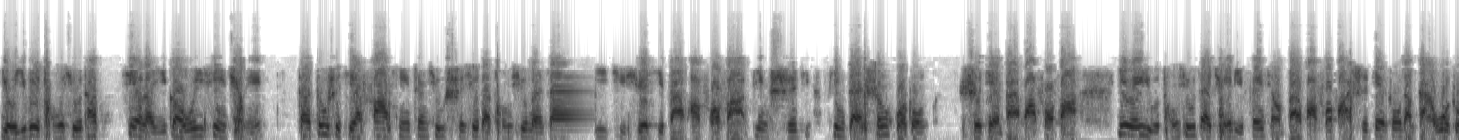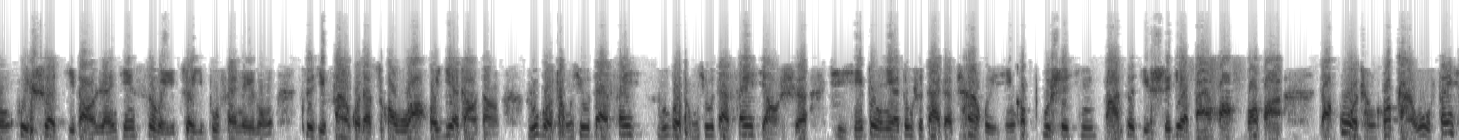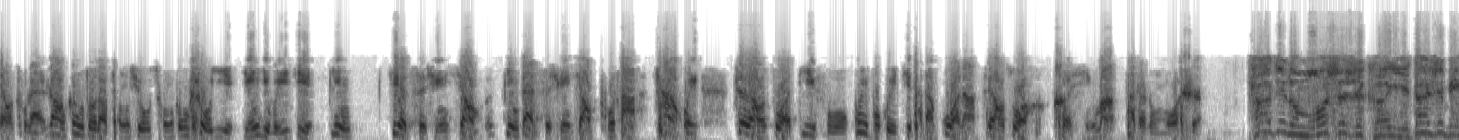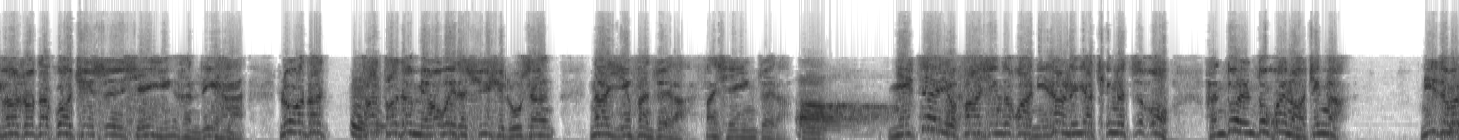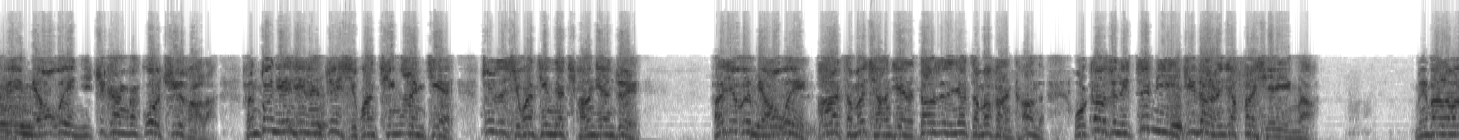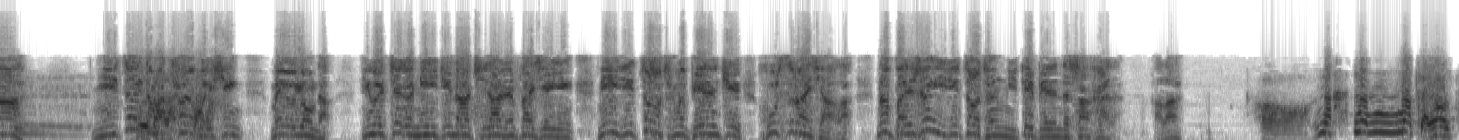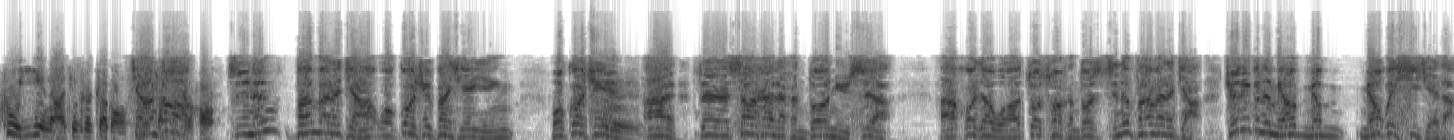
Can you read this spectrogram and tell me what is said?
有一位同修，他建了一个微信群，这都是些发心真修实修的同修们在一起学习白话佛法，并实际并在生活中实践白话佛法。因为有同修在群里分享白话佛法实践中的感悟中，会涉及到人间思维这一部分内容，自己犯过的错误啊或业障等。如果同修在分如果同修在分享时起心动念都是带着忏悔心和不失心，把自己实践白话佛法的过程和感悟分享出来，让更多的同修从中受益，引以为戒，并借此寻向，并在此寻向菩萨忏悔。这样做，地府会不会记他的过呢？这样做可行吗？他这种模式，他这种模式是可以，但是比方说他过去是邪淫很厉害，如果他嗯他他他描绘的栩栩如生，那已经犯罪了，犯邪淫罪了。哦，你再有发心的话，你让人家听了之后，很多人都坏脑筋了。你怎么可以描绘？你去看看过去好了，很多年轻人最喜欢听案件，就是喜欢听人家强奸罪，而且会描绘啊怎么强奸的，当时人家怎么反抗的。我告诉你，这你已经让人家犯邪淫了，明白了吗？嗯，你再怎么忏悔心没有用的，因为这个你已经让其他人犯邪淫，你已经造成了别人去胡思乱想了，那本身已经造成你对别人的伤害了。好了，哦，那那那怎样注意呢？就是这种讲到，只能反反的讲，我过去犯邪淫，我过去嗯啊这伤害了很多女士啊。啊，或者我做错很多事，只能反反的讲，绝对不能描描描绘细节的。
